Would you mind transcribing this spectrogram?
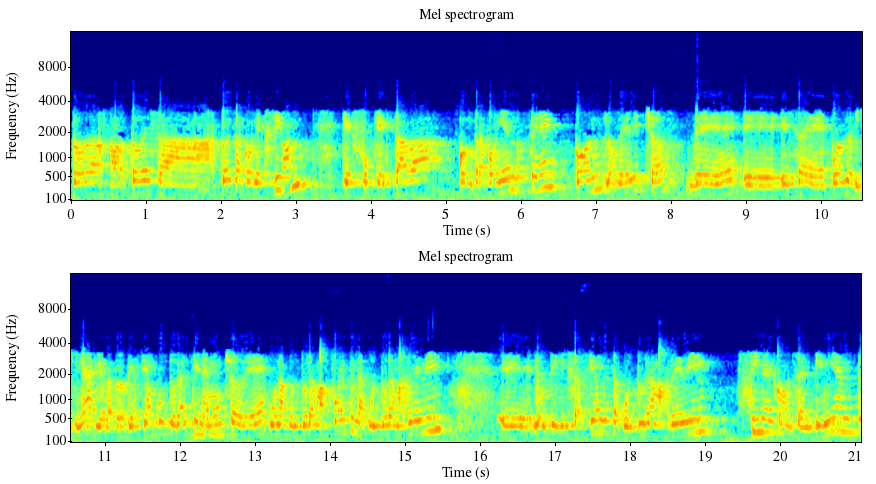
toda, toda, esa, toda esa colección que, que estaba contraponiéndose con Cultural tiene mucho de una cultura más fuerte, una cultura más débil. Eh, la utilización de esa cultura más débil sin el consentimiento,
